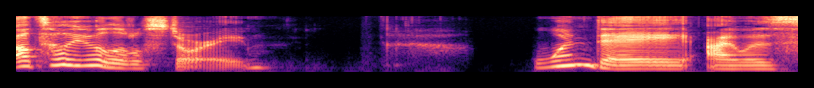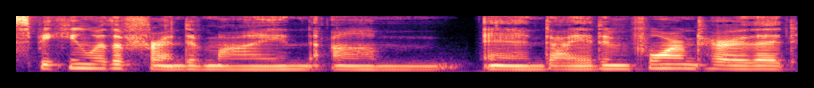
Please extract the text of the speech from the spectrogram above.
I'll tell you a little story one day I was speaking with a friend of mine, um, and I had informed her that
